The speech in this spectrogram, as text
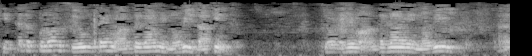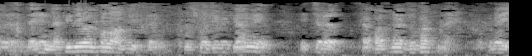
හිතට පුළුවන් සියුම් තැන් අන්තගාමි නොවි දකින්න. ඒකට එහෙම අන්තගාමි නොවි අර දැනෙන්නේ නැති දේවල් පවා අපි දැන් කුෂ්ම ටික කියන්නේ එච්චර සැපක් නැහැ දුකක් නැහැ. හැබැයි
